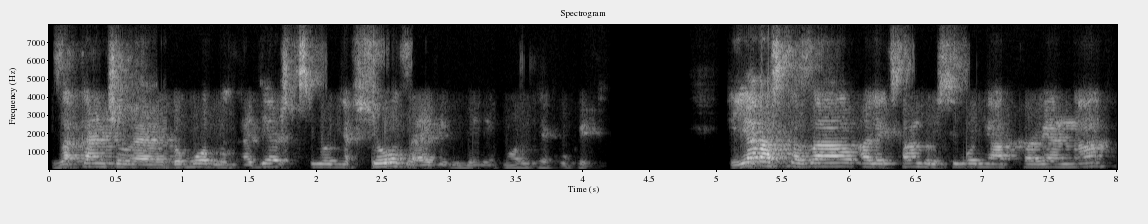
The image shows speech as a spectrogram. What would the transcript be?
заканчивая до модных одежд, сегодня все за этих денег можете купить. И я рассказал Александру сегодня откровенно,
